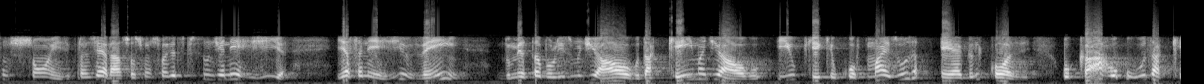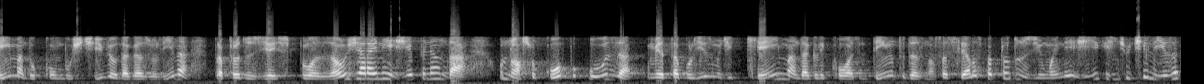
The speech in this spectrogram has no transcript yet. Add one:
funções. E para gerar suas funções, eles precisam de energia. E essa energia vem do metabolismo de algo, da queima de algo. E o que, que o corpo mais usa? É a glicose. O carro usa a queima do combustível da gasolina para produzir a explosão e gerar energia para ele andar. O nosso corpo usa o metabolismo de queima da glicose dentro das nossas células para produzir uma energia que a gente utiliza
